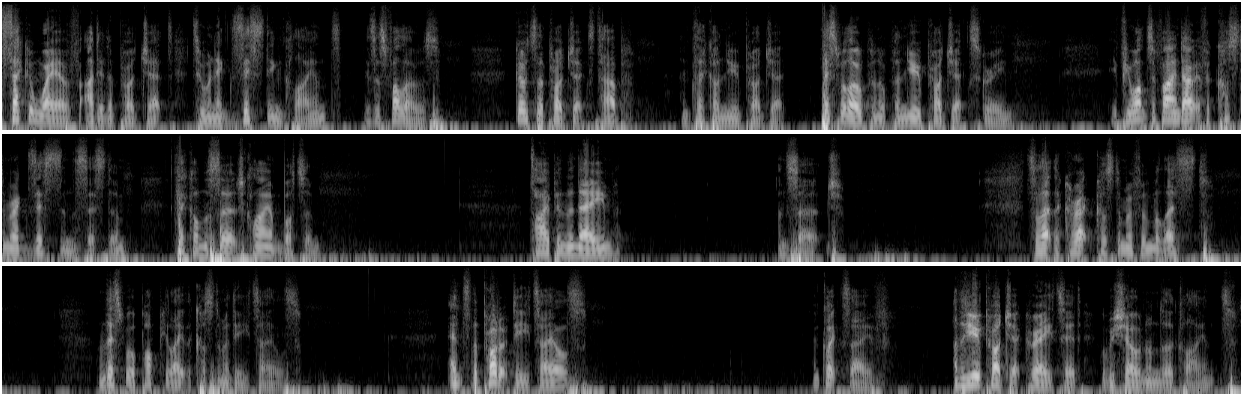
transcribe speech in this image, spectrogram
The second way of adding a project to an existing client is as follows. Go to the Projects tab and click on New Project. This will open up a new project screen. If you want to find out if a customer exists in the system, click on the Search Client button. Type in the name and search. Select the correct customer from the list and this will populate the customer details. Enter the product details and click Save. And the new project created will be shown under the client.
